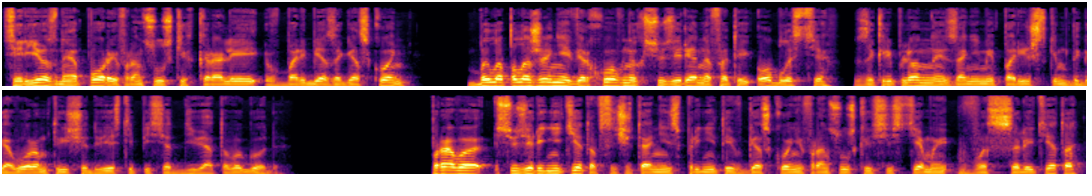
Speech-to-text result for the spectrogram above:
Серьезной опорой французских королей в борьбе за Гасконь было положение верховных сюзеренов этой области, закрепленное за ними Парижским договором 1259 года. Право сюзеренитета в сочетании с принятой в Гасконе французской системой вассалитета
